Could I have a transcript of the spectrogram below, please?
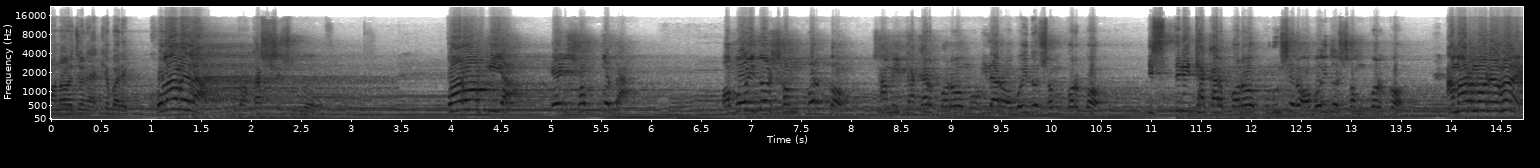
মনে হয় যেন একেবারে খোলামেলা প্রকাশ্যে শুরু হয়েছে পরকিয়া, এই শব্দটা অবৈধ সম্পর্ক, স্বামী থাকার পরও, মহিলার অবৈধ সম্পর্ক, স্ত্রী থাকার পরও, পুরুষের অবৈধ সম্পর্ক। আমার মনে হয়,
